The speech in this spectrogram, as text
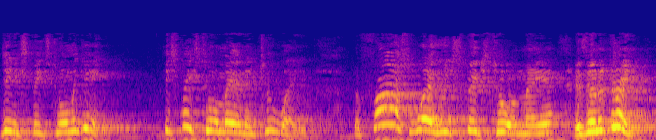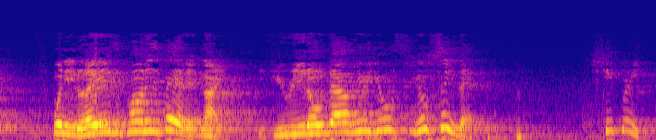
Then he speaks to him again. He speaks to a man in two ways. The first way he speaks to a man is in a dream, when he lays upon his bed at night. If you read on down here, you'll, you'll see that. Just keep reading.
